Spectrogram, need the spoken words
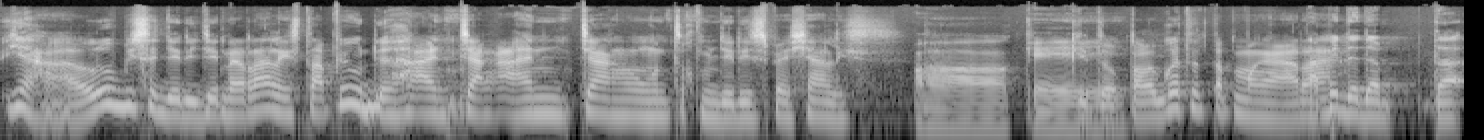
ya lu bisa jadi generalis tapi udah ancang-ancang untuk menjadi spesialis Oke. gitu. Kalau gue tetap mengarah Tapi tetap ta-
